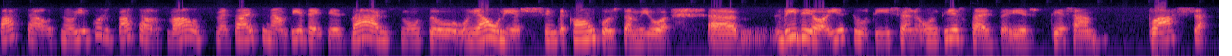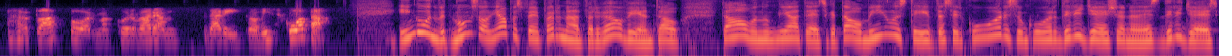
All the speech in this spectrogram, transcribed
pasaules, no jebkuras pasaules valsts. Mēs aicinām pieteikties bērnus mūsu un jauniešus šim te konkursam, jo uh, video iesūtīšana un tiešsaiste ir tiešām plaša platforma, kur varam darīt to visu kopā. Ingūna, bet mums vēl jāpaspēj parunāt par vēl vienu tavu, tavu, nu jāteic, ka tavu mīlestību, tas ir koris un kora diriģēšana. Es diriģēju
